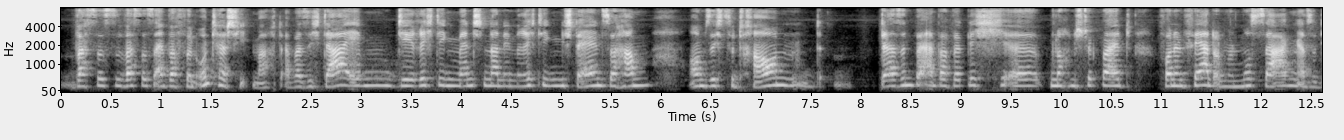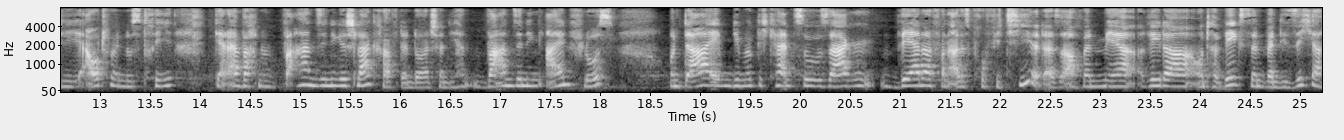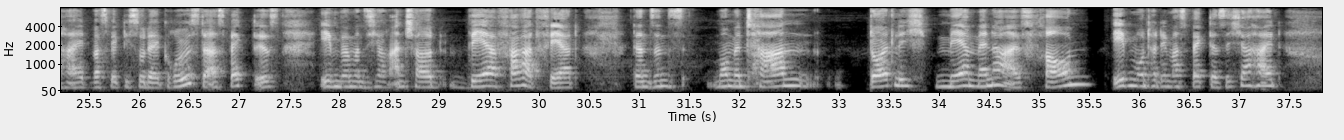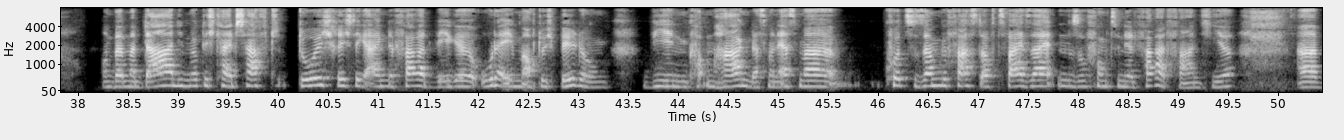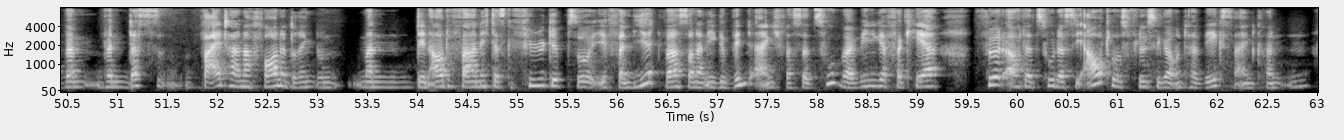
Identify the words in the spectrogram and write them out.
was es, was das einfach für einen Unterschied macht. Aber sich da eben die richtigen Menschen an den richtigen Stellen zu haben, um sich zu trauen, da sind wir einfach wirklich äh, noch ein Stück weit von entfernt. Und man muss sagen, also die Autoindustrie, die hat einfach eine wahnsinnige Schlagkraft in Deutschland. Die hat einen wahnsinnigen Einfluss. Und da eben die Möglichkeit zu sagen, wer davon alles profitiert. Also auch wenn mehr Räder unterwegs sind, wenn die Sicherheit, was wirklich so der größte Aspekt ist, eben wenn man sich auch anschaut, wer Fahrrad fährt, dann sind es momentan deutlich mehr Männer als Frauen, eben unter dem Aspekt der Sicherheit. Und wenn man da die Möglichkeit schafft, durch richtige eigene Fahrradwege oder eben auch durch Bildung, wie in Kopenhagen, dass man erstmal kurz zusammengefasst auf zwei Seiten, so funktioniert Fahrradfahren hier. Äh, wenn, wenn das weiter nach vorne dringt und man den Autofahrern nicht das Gefühl gibt, so ihr verliert was, sondern ihr gewinnt eigentlich was dazu, weil weniger Verkehr führt auch dazu, dass die Autos flüssiger unterwegs sein könnten,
